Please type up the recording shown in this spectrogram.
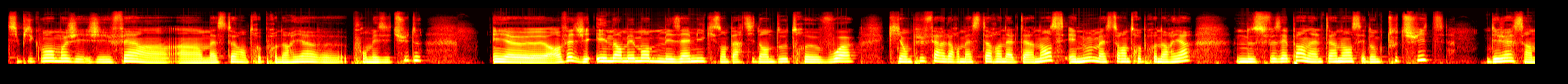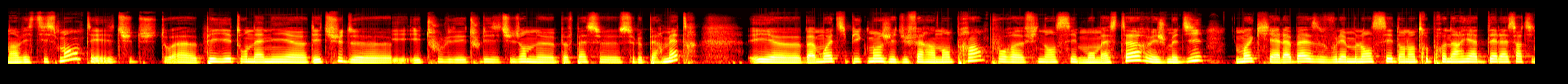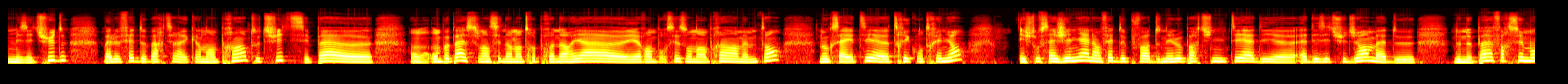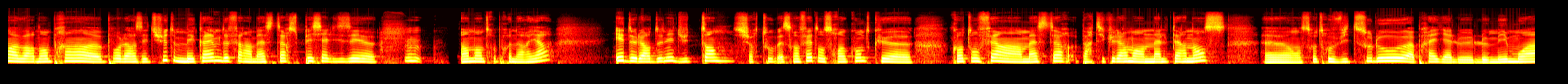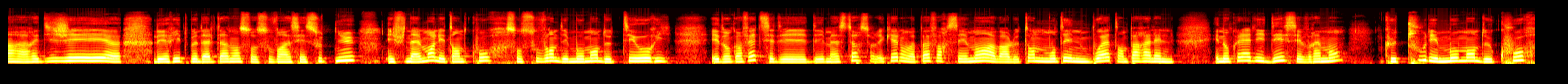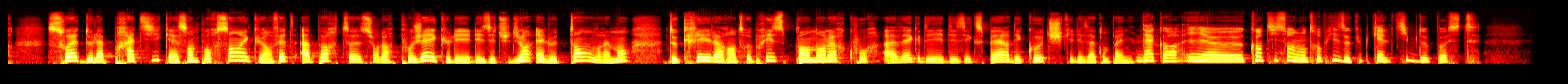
Typiquement, moi, j'ai fait un, master entrepreneuriat euh, pour mes études. Et euh, en fait, j'ai énormément de mes amis qui sont partis dans d'autres voies, qui ont pu faire leur master en alternance. Et nous, le master entrepreneuriat ne se faisait pas en alternance. Et donc, tout de suite, déjà, c'est un investissement. Tu, tu, dois payer ton année euh, d'études et, tous, les, étudiants ne peuvent pas se, le permettre. Et euh, bah, moi, typiquement, j'ai dû faire un emprunt pour euh, financer mon master. Et je me dis, moi qui à la base voulais me lancer dans l'entrepreneuriat dès la sortie de mes études, bah, le fait de partir avec un emprunt tout de suite, c'est pas, euh, on, on peut pas se lancer dans l'entrepreneuriat et rembourser son emprunt en même temps. Donc ça a été très contraignant. Et je trouve ça génial en fait de pouvoir donner l'opportunité à des, à des étudiants bah, de, de ne pas forcément avoir d'emprunt pour leurs études, mais quand même de faire un master spécialisé mm. en entrepreneuriat et de leur donner du temps surtout. Parce qu'en fait on se rend compte que euh, quand on fait un master particulièrement en alternance euh, on se retrouve vite sous l'eau. Après il y a le, mémoire à rédiger euh, les rythmes d'alternance sont souvent assez soutenus. Et finalement les temps de cours sont souvent des moments de théorie. Et donc en fait c'est des, masters sur lesquels on va pas forcément avoir le temps de monter une boîte en parallèle. Et donc là l'idée c'est vraiment que tous les moments de cours soient de la pratique à 100% et qu'en en fait apportent sur leur projet et que les, étudiants aient le temps vraiment de créer leur entreprise pendant leurs cours avec des, experts, des coachs qui les accompagnent. D'accord. Et euh, quand ils sont en entreprise, ils occupent quel type de poste?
